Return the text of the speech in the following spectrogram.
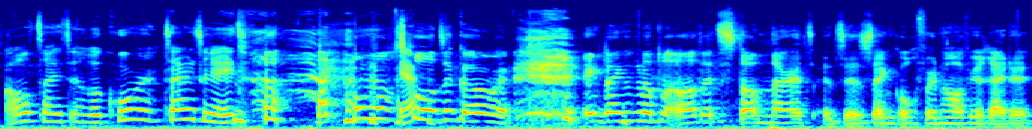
Altijd een record tijd reed om op Ja. school te komen. Ik denk ook dat we altijd standaard, het is denk ik ongeveer een half uur rijden,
